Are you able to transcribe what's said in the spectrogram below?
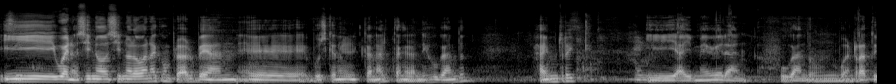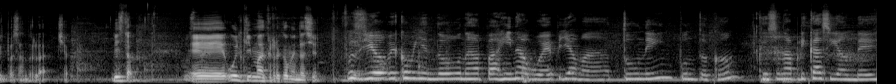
Y bueno, si no, si no lo van a comprar, vean, eh, busquen el canal Tan Grande Jugando, Heimrich, y ahí me verán jugando un buen rato y pasándola chévere. Listo. Eh, última recomendación. Pues yo recomiendo una página web llamada tunein.com, que es una aplicación de,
